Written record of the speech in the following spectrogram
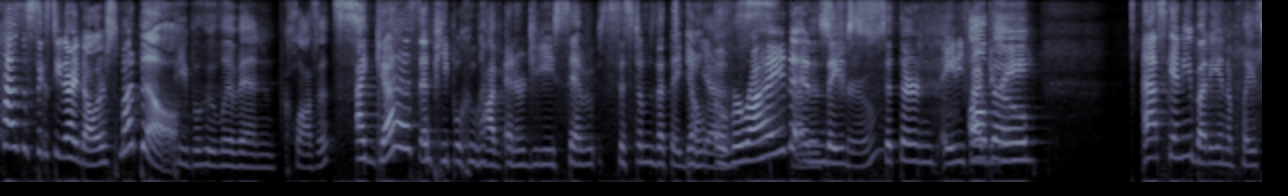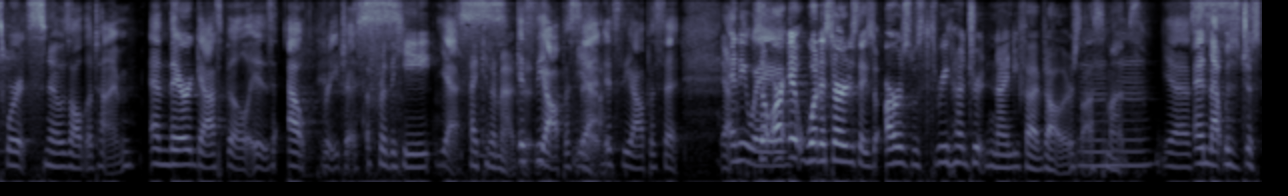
has a sixty nine dollars Smud bill? people who live in closets. I guess, and people who have energy systems that they don't Yes, override, and they true. sit there in eighty-five Although, degree. Ask anybody in a place where it snows all the time and their gas bill is outrageous For the heat? Yes, I can imagine. It's the opposite. Yeah. It's the opposite. Yeah. Anyway, so our, what I started to say is ours was three hundred and ninety-five dollars last mm-hmm. month, yes, and that was just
